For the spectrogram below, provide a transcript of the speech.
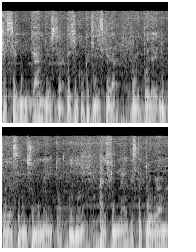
que si hay un cambio estratégico que tienes que dar, lo puede, lo puede hacer en su momento. Al final de este programa,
